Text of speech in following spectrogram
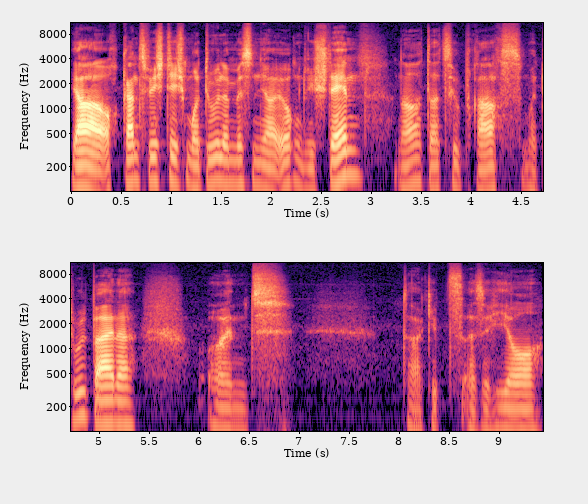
Ja, auch ganz wichtig, Module müssen ja irgendwie stehen. Na, dazu braucht es Modulbeine und da gibt es also hier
